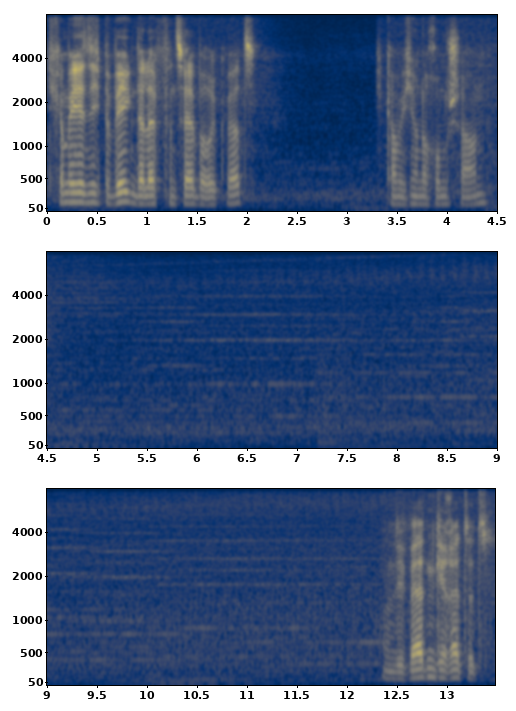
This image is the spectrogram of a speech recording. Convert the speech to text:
Ich kann mich jetzt nicht bewegen, der läuft von selber rückwärts. Ich kann mich nur noch umschauen. Und wir werden gerettet.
